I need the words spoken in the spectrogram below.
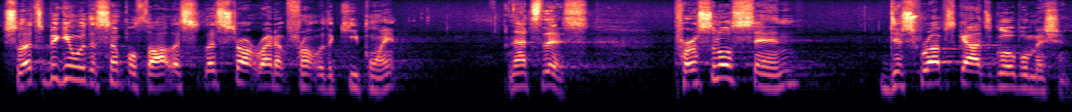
So let's begin with a simple thought. Let's, let's start right up front with a key point, and that's this personal sin disrupts God's global mission.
